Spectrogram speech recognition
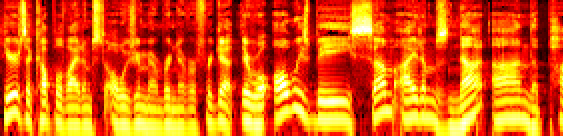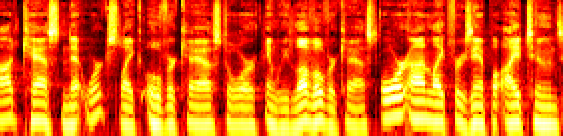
here's a couple of items to always remember, never forget. There will always be some items not on the podcast networks like Overcast or, and we love Overcast, or on like, for example, iTunes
